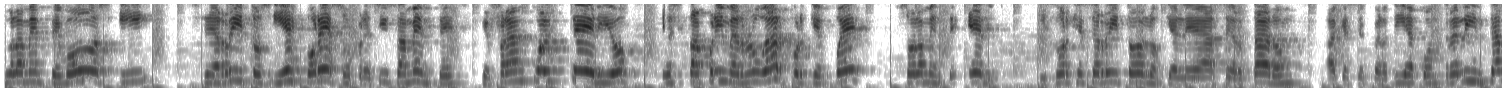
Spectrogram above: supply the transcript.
Solamente vos y Cerritos, y es por eso precisamente que Franco Alterio está primer lugar, porque fue solamente él y Jorge Cerrito los que le acertaron a que se perdía contra el Inter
